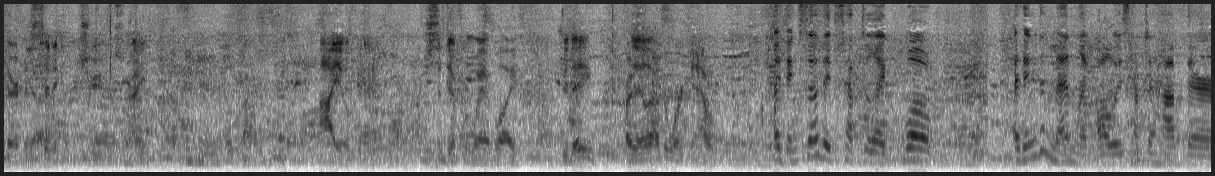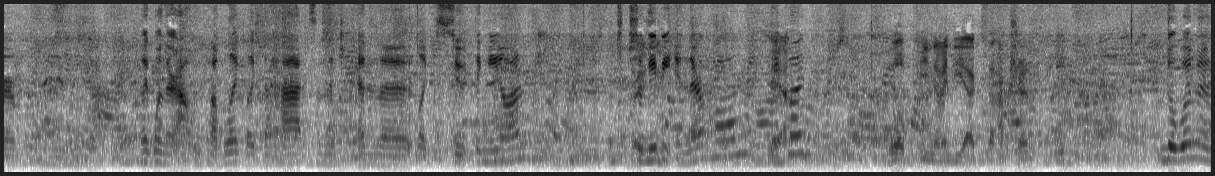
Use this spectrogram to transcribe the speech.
They're Hasidic Jews, right? Mm-hmm. Eye opening. Just a different way of life. Do they? Are they allowed to work out? I think so. They just have to like. Well, I think the men like always have to have their like when they're out in public, like the hats and the and the like suit thingy on. So maybe in their home they Yeah. could. Little P90X action. The women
